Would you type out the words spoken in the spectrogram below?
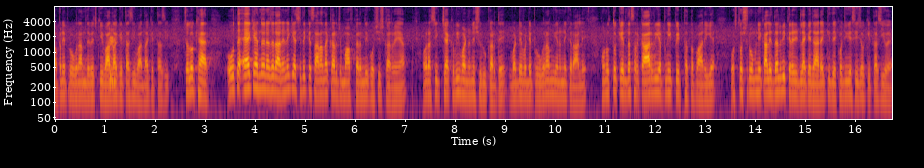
ਆਪਣੇ ਪ੍ਰੋਗਰਾਮ ਦੇ ਵਿੱਚ ਕੀ ਵਾਅਦਾ ਕੀਤਾ ਸੀ ਵਾਅਦਾ ਕੀਤਾ ਸੀ। ਚਲੋ ਖੈਰ ਉਹ ਤਾਂ ਇਹ ਕਹਿੰਦੇ ਨਜ਼ਰ ਆ ਰਹੇ ਨੇ ਕਿ ਅਸੀਂ ਤੇ ਕਿਸਾਨਾਂ ਦਾ ਕਰਜ਼ ਮਾਫ ਕਰਨ ਦੀ ਕੋਸ਼ਿਸ਼ ਕਰ ਰਹੇ ਹਾਂ ਔਰ ਅਸੀਂ ਚੈੱਕ ਵੀ ਵੰਡਣੇ ਸ਼ੁਰੂ ਕਰਦੇ ਵੱਡੇ ਵੱਡੇ ਪ੍ਰੋਗਰਾਮ ਵੀ ਇਹਨਾਂ ਨੇ ਕਰਾ ਲਏ। ਹੁਣ ਉੱਤੋਂ ਕੇਂਦਰ ਸਰਕਾਰ ਵੀ ਆਪਣੀ ਪਿੱਠ ਥਪਾ ਰਹੀ ਹੈ। ਉਸ ਤੋਂ ਸ਼੍ਰੋਮਣੀ ਅਕਾਲੀ ਦਲ ਵੀ ਕ੍ਰੈਡਿਟ ਲੈ ਕੇ ਜਾ ਰਿਹਾ ਕਿ ਦੇਖੋ ਜੀ ਅਸੀਂ ਜੋ ਕੀਤਾ ਸੀ ਹੋਇਆ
